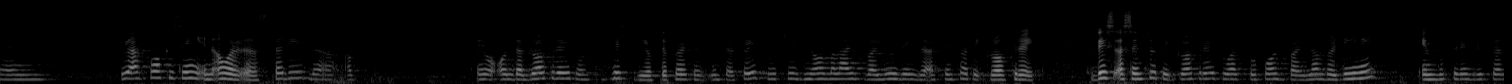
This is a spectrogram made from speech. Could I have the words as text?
Then we are focusing in our uh, study the, uh, on the growth rate of history of the perturbed interface, which is normalized by using the asymptotic growth rate. This asymptotic growth rate was proposed by Lombardini in the cylindrical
